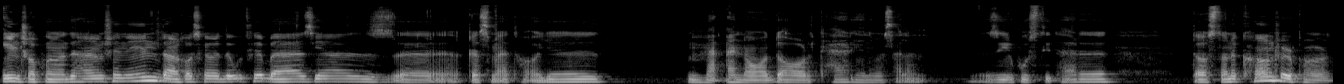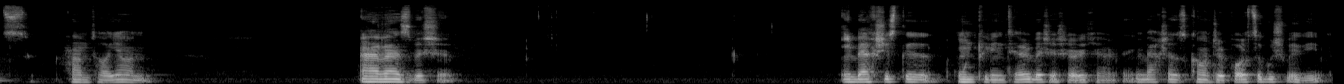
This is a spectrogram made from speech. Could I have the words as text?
این چاپ کننده همچنین درخواست کرده بود که بعضی از قسمت های معنادارتر یعنی مثلا زیرپوستی تر داستان Counterparts همتایان عوض بشه این بخشی است که اون پرینتر بهش اشاره کرده این بخش از Counterparts رو گوش بدید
